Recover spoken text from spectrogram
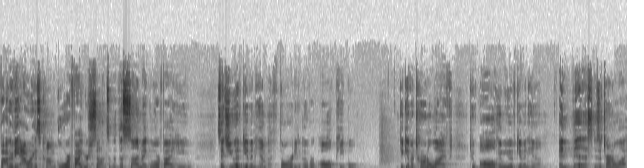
Father, the hour has come. Glorify your Son, so that the Son may glorify you, since you have given him authority over all people to give eternal life to all whom you have given him. And this is eternal life,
